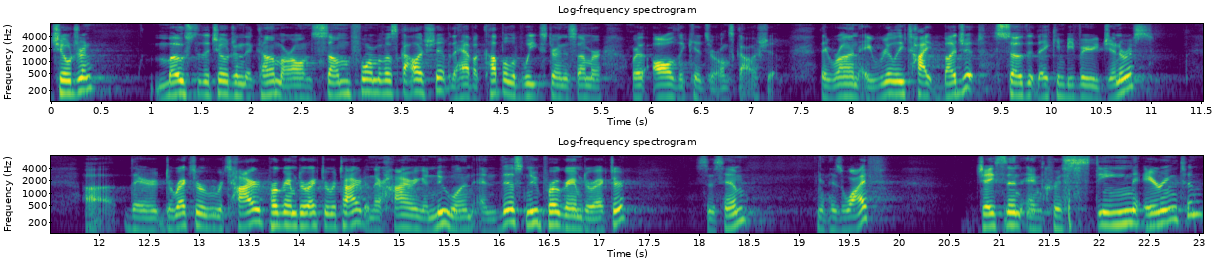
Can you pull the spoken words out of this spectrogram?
children. Most of the children that come are on some form of a scholarship. They have a couple of weeks during the summer where all the kids are on scholarship. They run a really tight budget so that they can be very generous. Uh, their director retired, program director retired, and they're hiring a new one. And this new program director, this is him and his wife, Jason and Christine Arrington.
